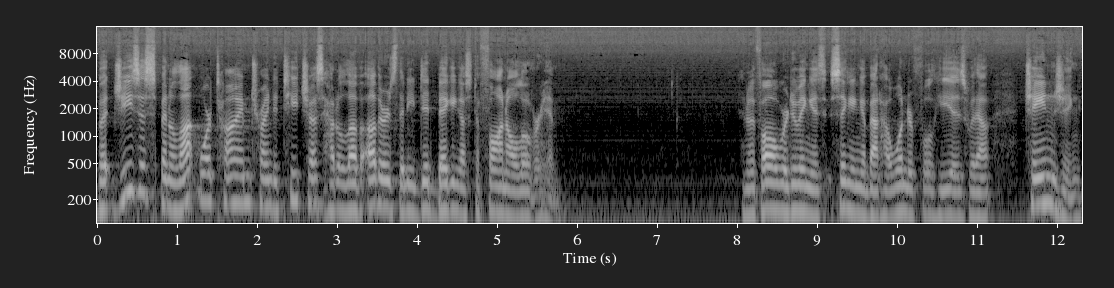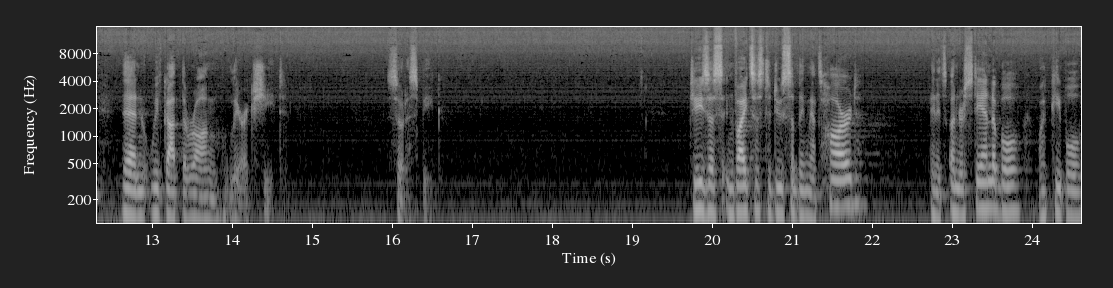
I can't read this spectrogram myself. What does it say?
But Jesus spent a lot more time trying to teach us how to love others than he did begging us to fawn all over him. And if all we're doing is singing about how wonderful he is without changing, then we've got the wrong lyric sheet, so to speak. Jesus invites us to do something that's hard, and it's understandable why people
